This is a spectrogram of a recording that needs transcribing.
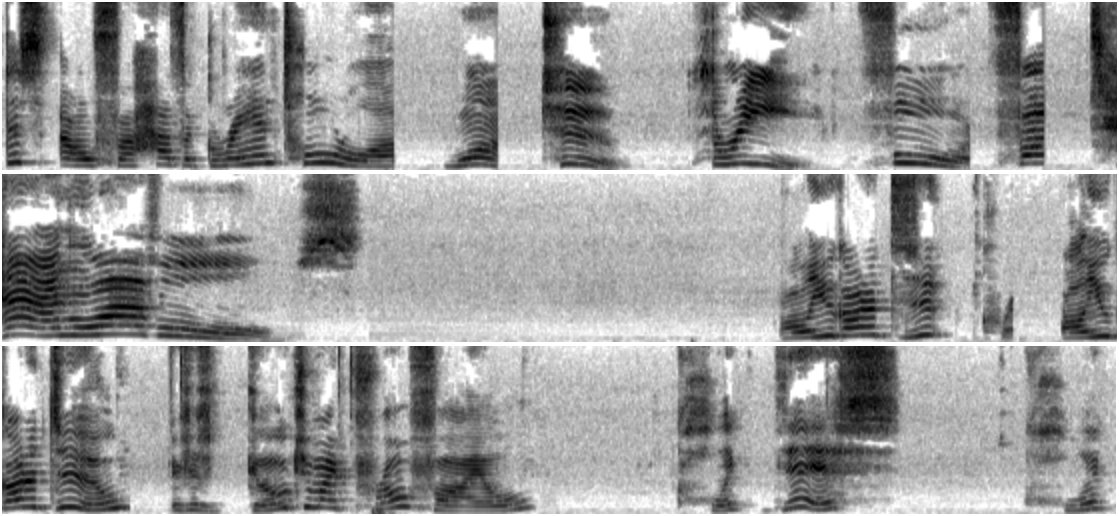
This alpha has a grand total of one, two, three, four, All you gotta do, crap. All you gotta do is just go to my profile, click this, click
